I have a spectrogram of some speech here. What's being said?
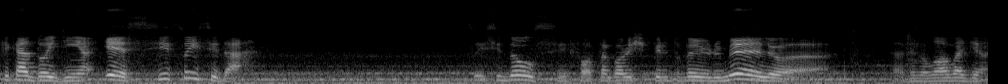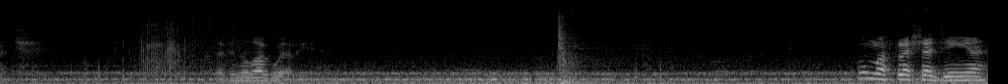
ficar doidinha e se suicidar. Suicidou-se. Falta agora o espírito vermelho. Tá vindo logo adiante. Tá vindo logo ali. Uma flechadinha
